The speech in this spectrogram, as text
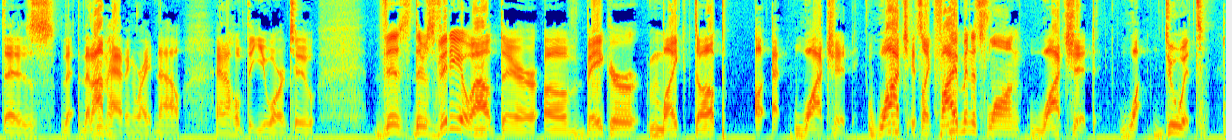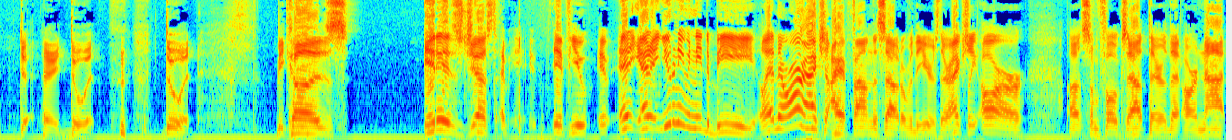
that is that, that, I'm having right now, and I hope that you are too. This there's video out there of Baker mic'd up. Uh, uh watch it. Watch. It's like five minutes long. Watch it. What? Do it. Do, hey, do it. do it. Because it is just if you if, you don't even need to be and there are actually I have found this out over the years there actually are uh, some folks out there that are not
